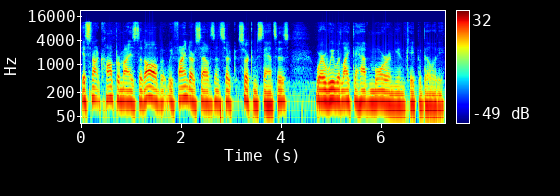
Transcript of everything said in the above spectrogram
it's not compromised at all, but we find ourselves in cir- circumstances where we would like to have more immune capability.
